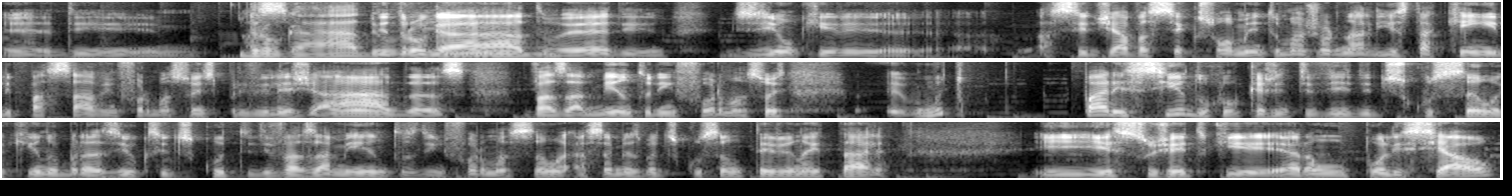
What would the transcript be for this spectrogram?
é, de drogado, de drogado, vi, né? é, de, diziam que ele assediava sexualmente uma jornalista a quem ele passava informações privilegiadas, vazamento de informações. É muito parecido com o que a gente vê de discussão aqui no Brasil, que se discute de vazamentos de informação, essa mesma discussão teve na Itália. E esse sujeito que era um policial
